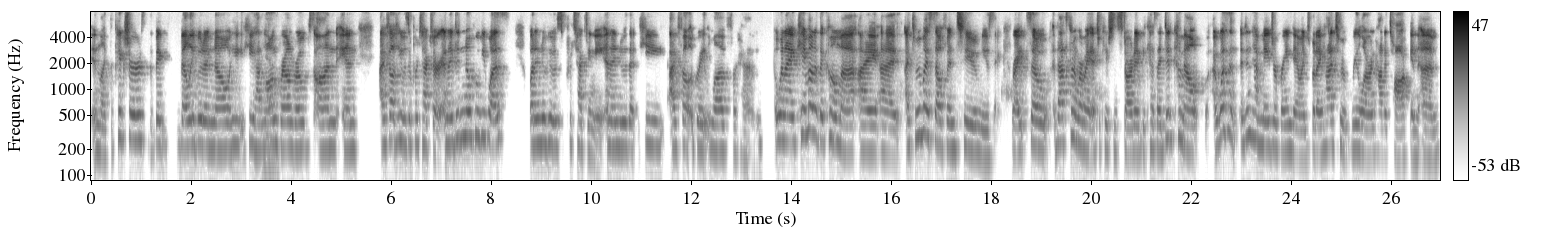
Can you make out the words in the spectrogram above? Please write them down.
in like the pictures, the big belly Buddha. No, he, he had yeah. long brown robes on and I felt he was a protector and I didn't know who he was. but I knew he was protecting me and I knew that he I felt a great love for him. When I came out of the coma, I uh, I threw myself into music, right? So that's kind of where my education started because I did come out. I wasn't I didn't have major brain damage, but I had to relearn how to talk and um,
